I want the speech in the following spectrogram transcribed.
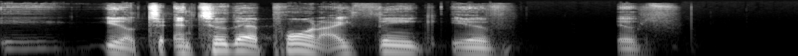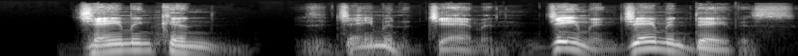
you know, to, and to that point, I think if if Jamin can is it Jamin or Jamin? Jamin, Jamin Davis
